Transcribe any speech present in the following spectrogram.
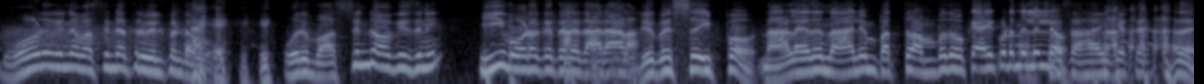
ബോർഡ് പിന്നെ ബസിന്റെ അത്ര വലിപ്പം ഒരു ബസിന്റെ ഓഫീസിന് ഈ ബോർഡൊക്കെ തന്നെ ധാരാളം ഒരു ബസ് ഇപ്പോ നാളെ അത് നാലും പത്തും അമ്പതും ഒക്കെ ആയിക്കൊടുന്നില്ലല്ലോ സഹായിക്കട്ടെ. അതെ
